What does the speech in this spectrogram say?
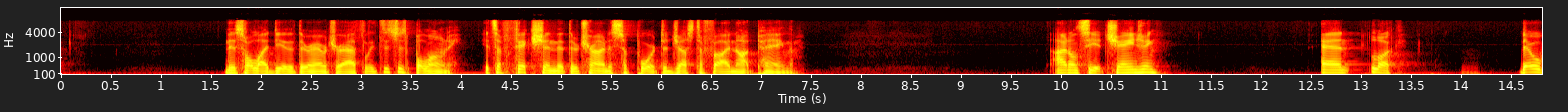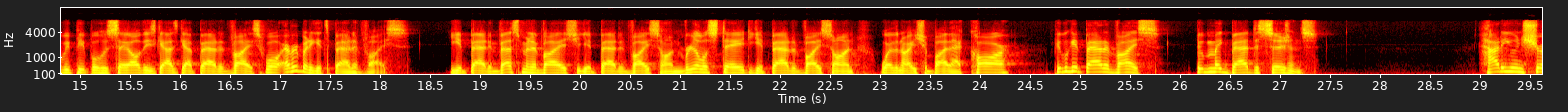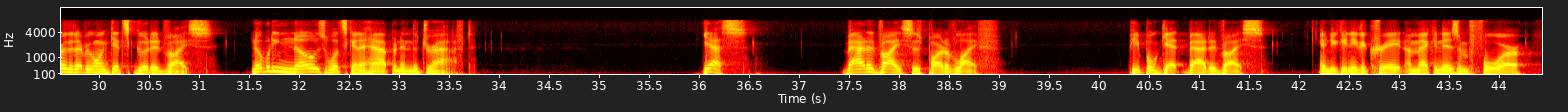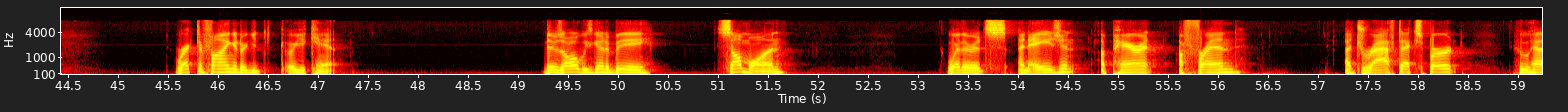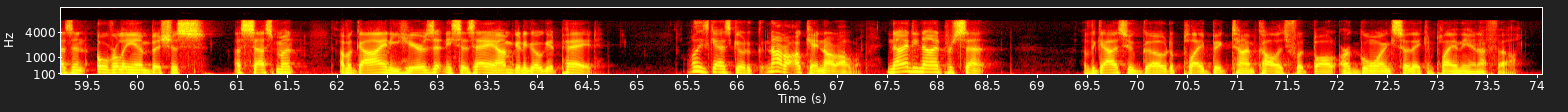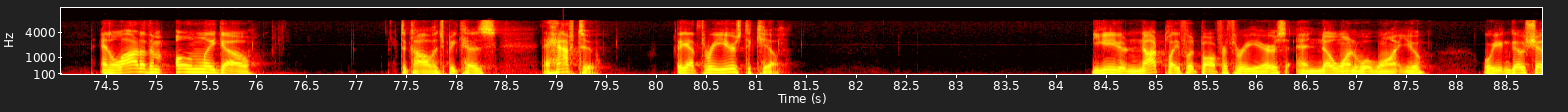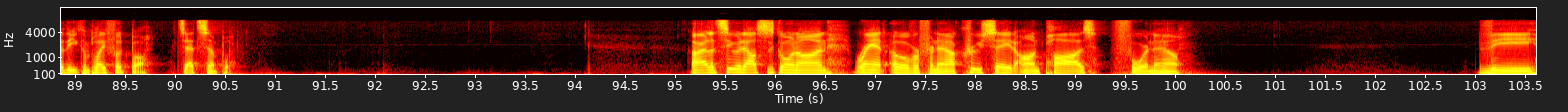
This whole idea that they're amateur athletes, it's just baloney. It's a fiction that they're trying to support to justify not paying them. I don't see it changing. And look, there will be people who say, oh, these guys got bad advice. Well, everybody gets bad advice. You get bad investment advice. You get bad advice on real estate. You get bad advice on whether or not you should buy that car. People get bad advice. People make bad decisions. How do you ensure that everyone gets good advice? Nobody knows what's going to happen in the draft. Yes, bad advice is part of life. People get bad advice. And you can either create a mechanism for rectifying it or you, or you can't. There's always going to be someone, whether it's an agent, a parent, a friend, a draft expert, who has an overly ambitious assessment of a guy and he hears it and he says, "Hey, I'm going to go get paid." All these guys go to not okay, not all of them. 99% of the guys who go to play big time college football are going so they can play in the NFL. And a lot of them only go to college because they have to. They got 3 years to kill. You can either not play football for 3 years and no one will want you or you can go show that you can play football. It's that simple. All right, let's see what else is going on. Rant over for now. Crusade on pause for now. The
